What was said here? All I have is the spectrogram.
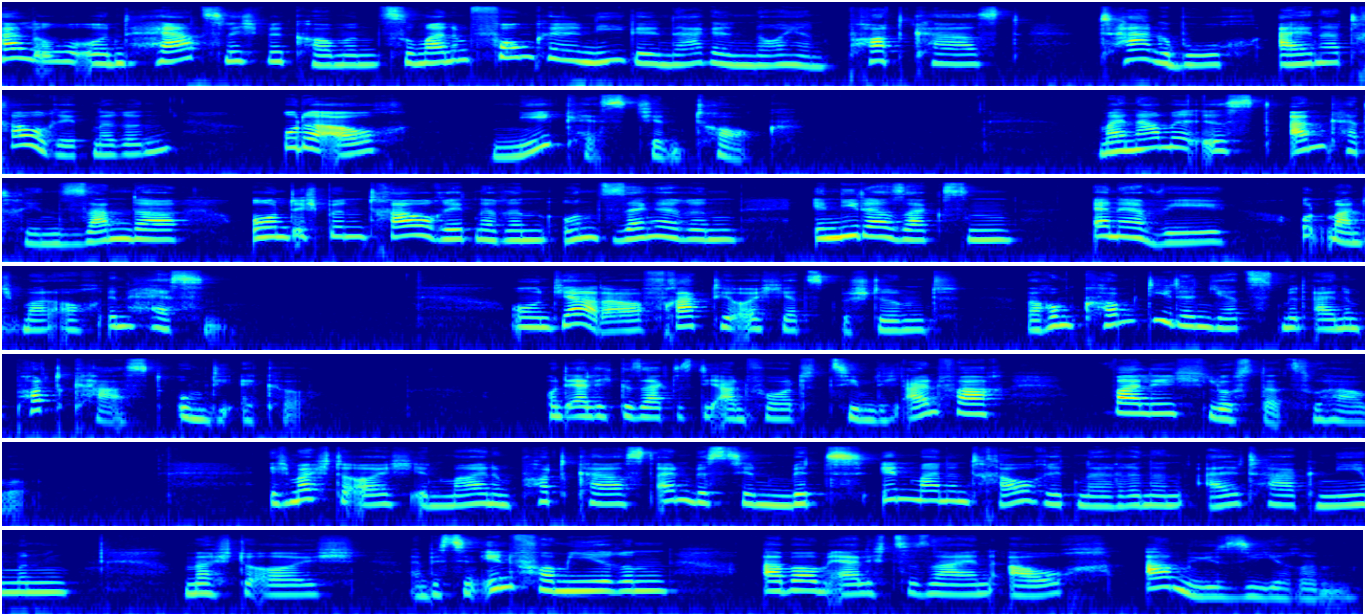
Hallo und herzlich willkommen zu meinem funkel-nigel-nagel-neuen Podcast Tagebuch einer Traurednerin oder auch Nähkästchen-Talk. Mein Name ist Ann-Kathrin Sander und ich bin Traurednerin und Sängerin in Niedersachsen, NRW und manchmal auch in Hessen. Und ja, da fragt ihr euch jetzt bestimmt, warum kommt die denn jetzt mit einem Podcast um die Ecke? Und ehrlich gesagt ist die Antwort ziemlich einfach, weil ich Lust dazu habe. Ich möchte euch in meinem Podcast ein bisschen mit in meinen Traurednerinnen-Alltag nehmen, möchte euch ein bisschen informieren, aber um ehrlich zu sein, auch amüsieren.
